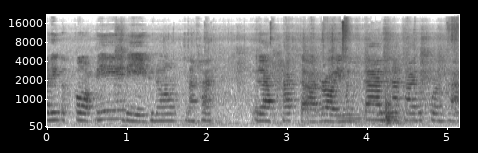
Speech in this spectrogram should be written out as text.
พักอันนี้ก็กรอบดีดีพี่น้องนะคะ เวลาพักก็อร่อยเหมือนกันนะคะ ทุกคนค่ะ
